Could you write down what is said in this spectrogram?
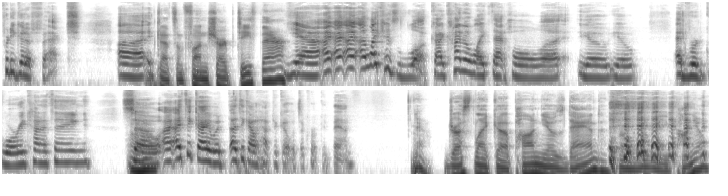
pretty good effect. Uh, it- Got some fun sharp teeth there. yeah, I, I I- like his look. I kind of like that whole uh, you know you know Edward Gorey kind of thing. So Mm-hmm. I, I think I would I think I would have to go with the Crooked Man. Yeah, dressed like uh, Ponyo's dad from the movie Ponyo.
